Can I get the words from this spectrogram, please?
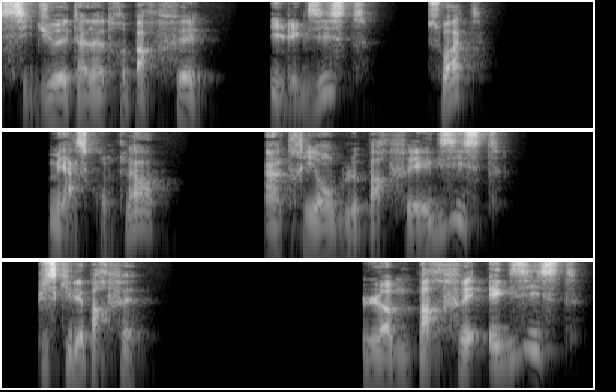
Si Dieu est un être parfait, il existe, soit, mais à ce compte-là, un triangle parfait existe, puisqu'il est parfait. L'homme parfait existe,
